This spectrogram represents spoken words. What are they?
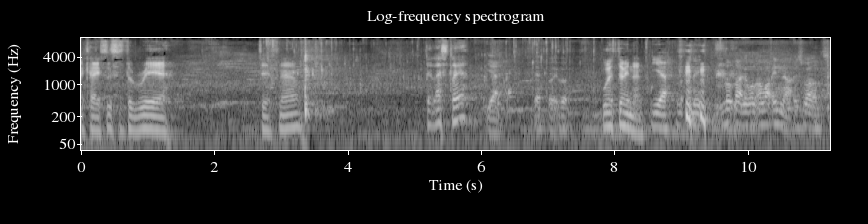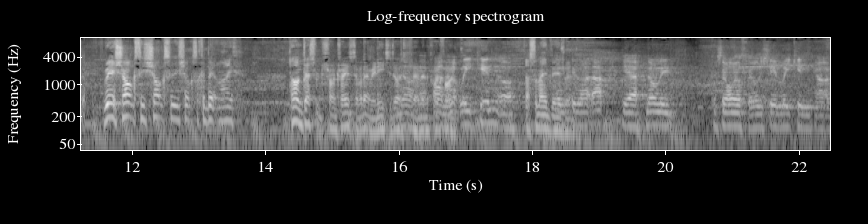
Okay, so this is the rear diff now. Bit less clear. Yeah, definitely. But Worth doing then. yeah, look, they look like they want a lot in that as well. So. Rear shocks, these shocks, these shocks look a bit like. No, I'm desperate to try and train stuff. I don't really need to do it. No, to they're them, fine. They're not leaking or That's the main thing, isn't anything it? like that. Yeah, normally because the oil field, you see it leaking out of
